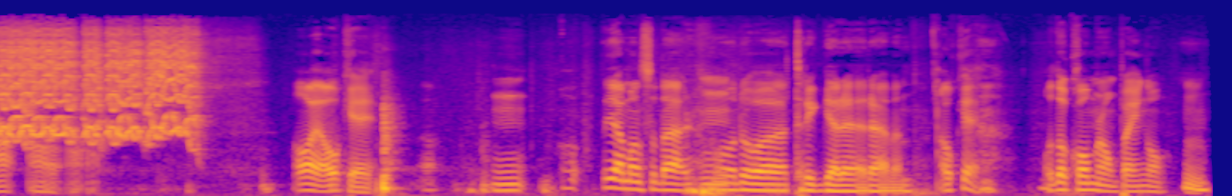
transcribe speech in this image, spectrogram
Ah, ah, ah. ah, ja, okej. Okay. Mm, Då gör man sådär Mm. och då triggar det räven. okej. Och då kommer de på en gång. Mm.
